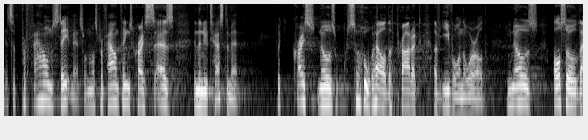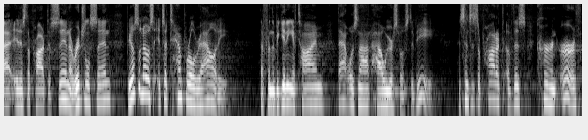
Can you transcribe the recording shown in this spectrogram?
It's a profound statement. It's one of the most profound things Christ says in the New Testament. But Christ knows so well the product of evil in the world. He knows also that it is the product of sin, original sin, but he also knows it's a temporal reality. That from the beginning of time, that was not how we were supposed to be. And since it's a product of this current earth,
